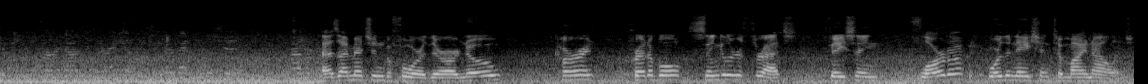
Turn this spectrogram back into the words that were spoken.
should be concerned of? Is there any other shooter that people should have? As I mentioned before, there are no current credible singular threats facing Florida or the nation to my knowledge.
